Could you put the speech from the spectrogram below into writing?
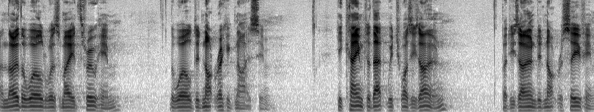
and though the world was made through him, the world did not recognize him. He came to that which was his own, but his own did not receive him.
